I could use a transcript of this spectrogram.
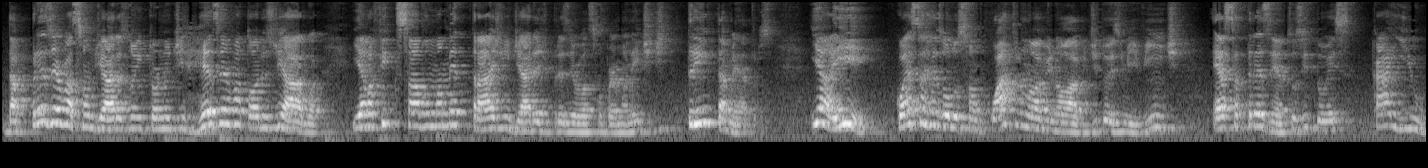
da preservação de áreas no entorno de reservatórios de água. E ela fixava uma metragem de área de preservação permanente de 30 metros. E aí, com essa resolução 499 de 2020, essa 302 caiu.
